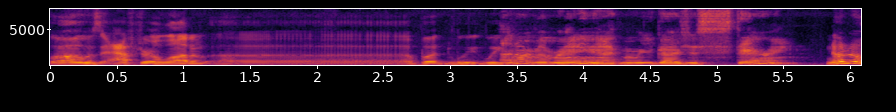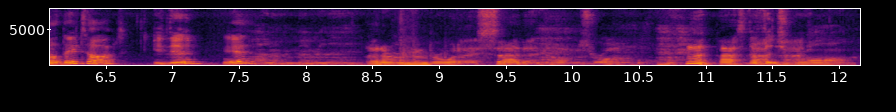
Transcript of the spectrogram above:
Well, it was after a lot of. Uh, but we, we I don't remember anything. I remember you guys just staring. no no they talked. You did? Yeah. I don't remember that. I don't remember what I said. I know it was wrong. Nothing's wrong.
